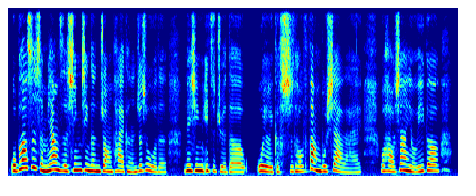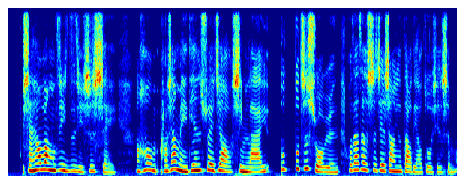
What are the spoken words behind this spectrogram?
我不知道是什么样子的心境跟状态，可能就是我的内心一直觉得我有一个石头放不下来，我好像有一个。想要忘记自己是谁，然后好像每天睡觉醒来不不知所云，活在这个世界上又到底要做些什么？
